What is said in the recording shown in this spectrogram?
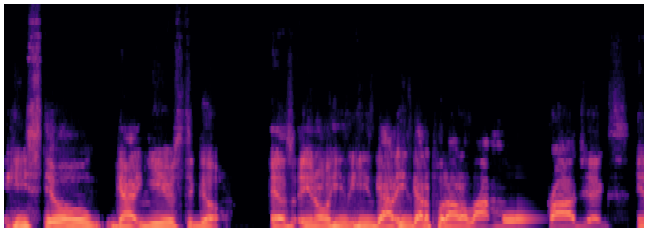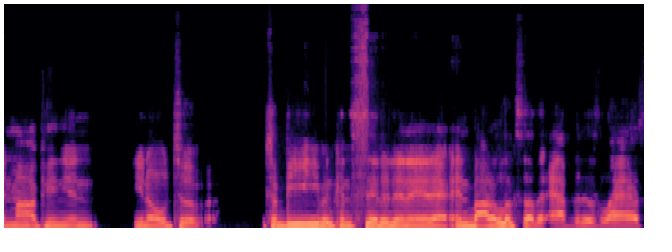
He's still got years to go. As you know, he he's got he's got to put out a lot more projects, in my opinion, you know, to to be even considered in that. And by the looks of it, after this last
